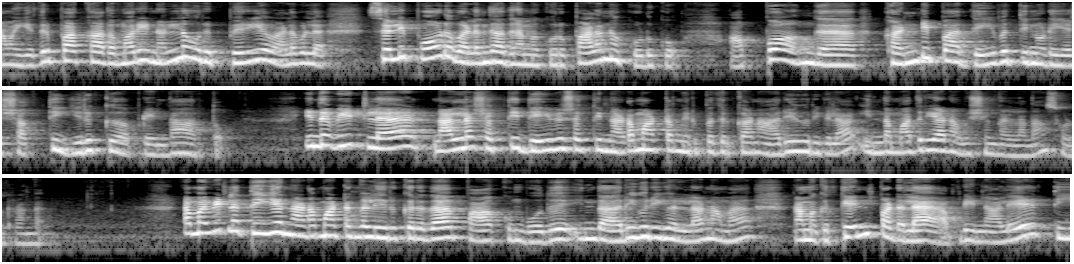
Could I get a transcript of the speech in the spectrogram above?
நம்ம எதிர்பார்க்காத மாதிரி நல்ல ஒரு பெரிய அளவில் செழிப்போடு வளர்ந்து அது நமக்கு ஒரு பலனை கொடுக்கும். அப்போது அங்கே கண்டிப்பாக தெய்வத்தினுடைய சக்தி இருக்குது அப்படின்னு தான் அர்த்தம். இந்த வீட்டில் நல்ல சக்தி தெய்வ சக்தி நடமாட்டம் இருப்பதற்கான அறிகுறிகளாக இந்த மாதிரியான விஷயங்கள்லாம் தான் சொல்கிறாங்க நம்ம வீட்டில் தீய நடமாட்டங்கள் இருக்கிறத பார்க்கும்போது இந்த அறிகுறிகள்லாம் நம்ம நமக்கு தென்படலை அப்படின்னாலே தீ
